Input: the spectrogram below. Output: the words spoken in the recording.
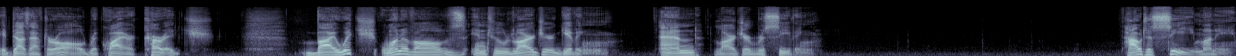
It does, after all, require courage, by which one evolves into larger giving and larger receiving. How to see money.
